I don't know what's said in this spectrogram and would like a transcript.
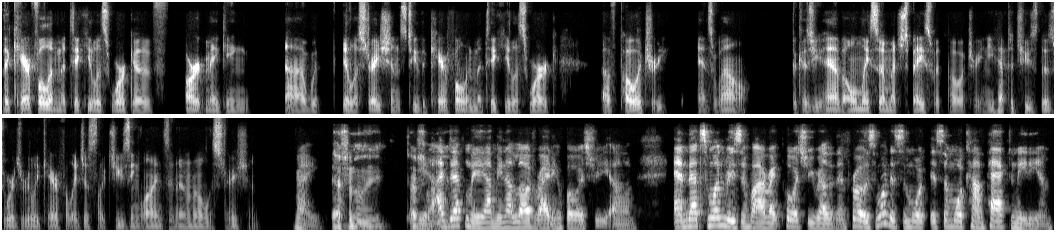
the careful and meticulous work of art making uh, with illustrations to the careful and meticulous work of poetry as well. because you have only so much space with poetry and you have to choose those words really carefully just like choosing lines in an illustration. Right. Definitely. Definitely yeah i definitely. i mean i love writing poetry um and that's one reason why i write poetry rather than prose. One is a more it's a more compact medium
